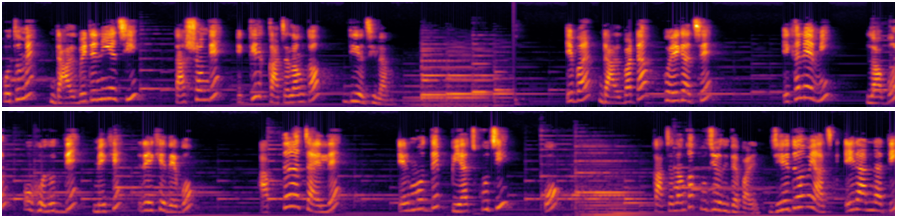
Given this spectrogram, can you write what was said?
প্রথমে ডাল বেটে নিয়েছি, তার সঙ্গে একটি কাঁচা লঙ্কাও দিয়েছিলাম। এবার ডাল বাটা হয়ে গেছে। এখানে আমি লবণ ও হলুদ দিয়ে মেখে রেখে দেব। আপনারা চাইলে এর মধ্যে পেঁয়াজ কুচি ও কাঁচা লঙ্কা কুচিও দিতে পারেন। যেহেতু আমি আজ এই রান্নাটি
